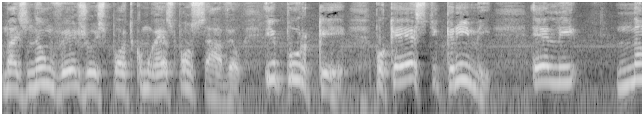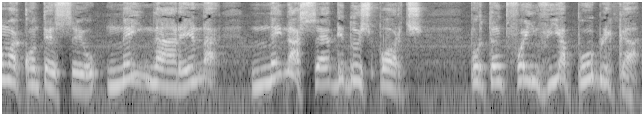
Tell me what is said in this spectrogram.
mas não vejo o esporte como responsável. E por quê? Porque este crime, ele não aconteceu nem na arena, nem na sede do esporte. Portanto, foi em via pública,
